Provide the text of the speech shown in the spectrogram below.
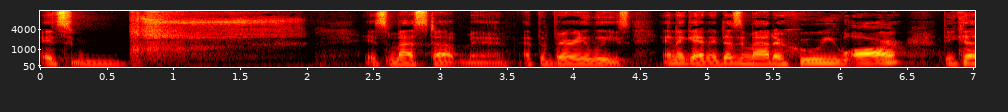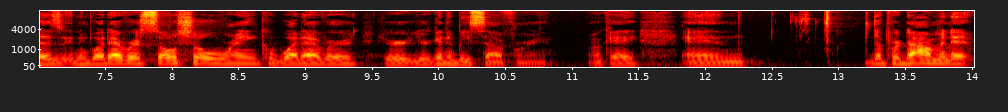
it's it's messed up, man, at the very least. And again, it doesn't matter who you are because in whatever social rank, whatever, you're you're going to be suffering, okay? And the predominant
